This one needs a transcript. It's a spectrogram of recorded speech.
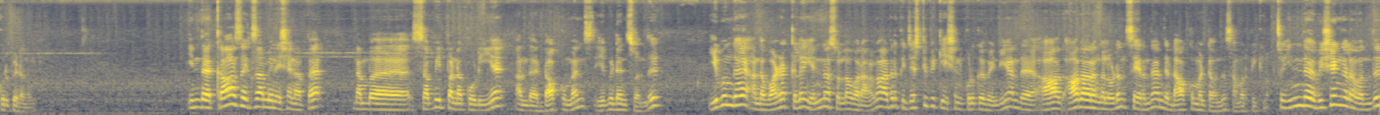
குறிப்பிடணும். இந்த கிராஸ் எக்ஸாமினேஷன் அப்போ நம்ம சப்மிட் பண்ணக்கூடிய அந்த டாக்குமெண்ட்ஸ் எவிடன்ஸ் வந்து இவங்க அந்த வழக்கில் என்ன சொல்ல வராங்களோ அதற்கு ஜஸ்டிஃபிகேஷன் கொடுக்க வேண்டிய அந்த ஆ- ஆதாரங்களுடன் சேர்ந்த அந்த டாக்குமெண்ட்டை வந்து சமர்ப்பிக்கணும். ஸோ இந்த விஷயங்களை வந்து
